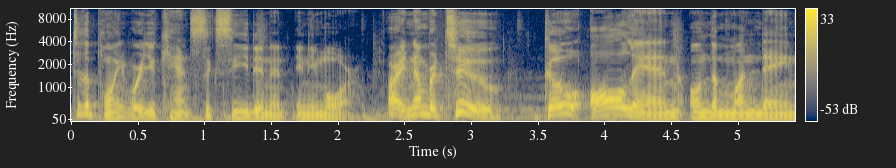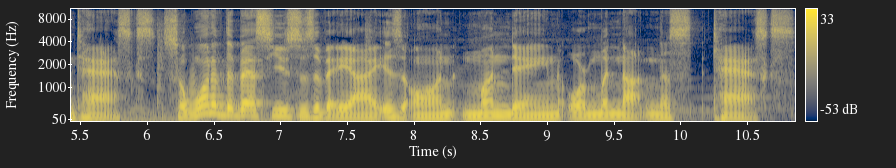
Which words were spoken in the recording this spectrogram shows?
to the point where you can't succeed in it anymore. All right, number two, Go all in on the mundane tasks. So one of the best uses of AI is on mundane or monotonous tasks.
